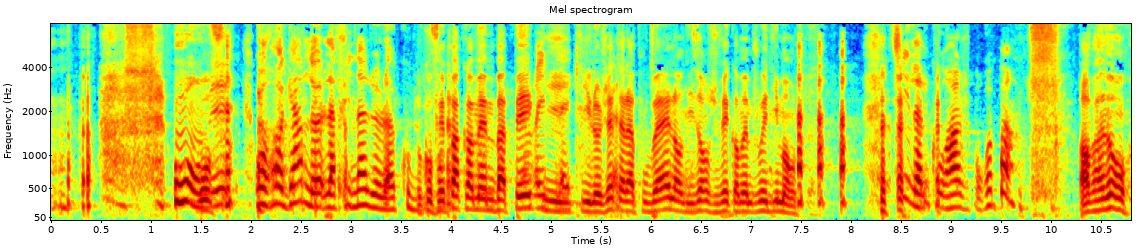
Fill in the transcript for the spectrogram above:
Ou on met- On regarde le- la finale de la Coupe. Donc on ne fait pas comme Mbappé qui, qui le jette à la poubelle en disant je vais quand même jouer dimanche. S'il a le courage, pourquoi pas? Ah bah non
